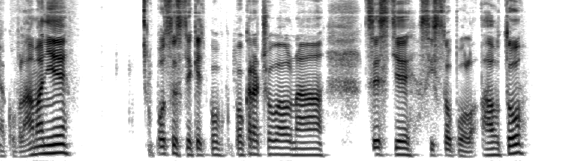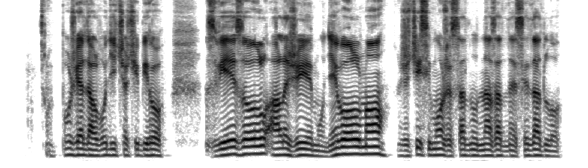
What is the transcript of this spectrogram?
ako vlámanie. Po ceste, keď po, pokračoval na ceste, si stopol auto, požiadal vodiča, či by ho zviezol, ale že je mu nevoľno, že či si môže sadnúť na zadné sedadlo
